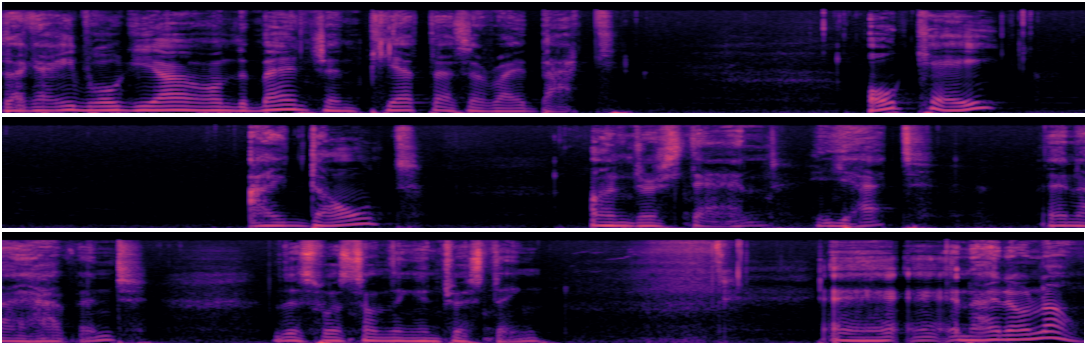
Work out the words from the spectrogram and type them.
Zachary Brault-Guillard on the bench and Piette as a right back. Okay. I don't understand yet, and I haven't. This was something interesting. And, and I don't know.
